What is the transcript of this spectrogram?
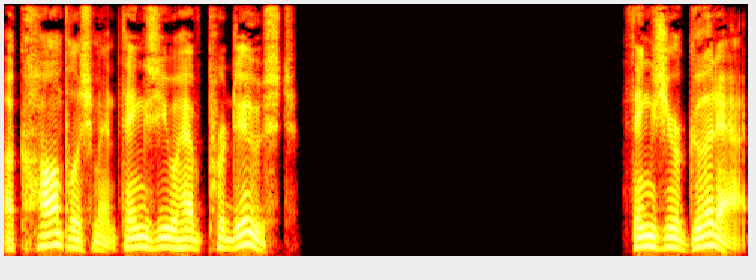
accomplishment, things you have produced, things you're good at.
